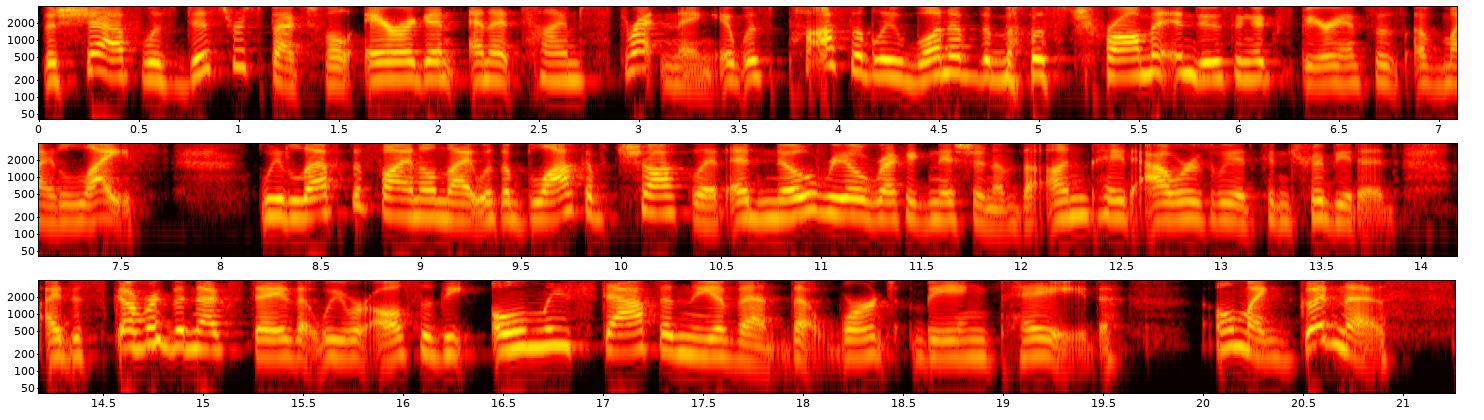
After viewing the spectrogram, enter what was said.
The chef was disrespectful, arrogant, and at times threatening. It was possibly one of the most trauma inducing experiences of my life. We left the final night with a block of chocolate and no real recognition of the unpaid hours we had contributed. I discovered the next day that we were also the only staff in the event that weren't being paid. Oh my goodness.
